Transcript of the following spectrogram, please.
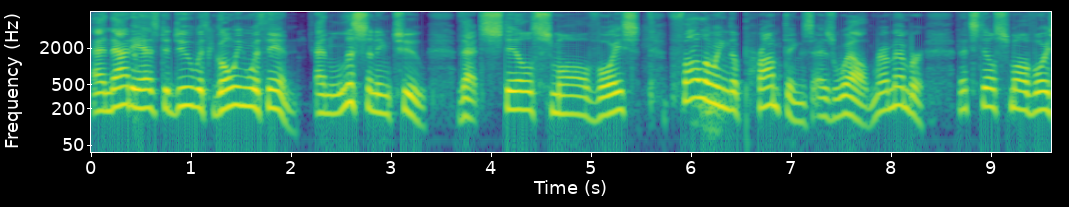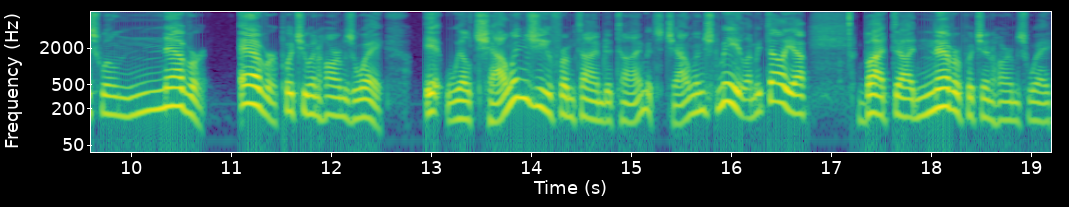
and that has to do with going within and listening to that still small voice, following the promptings as well. Remember, that still small voice will never, ever put you in harm's way. It will challenge you from time to time. It's challenged me, let me tell you, but uh, never put you in harm's way.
